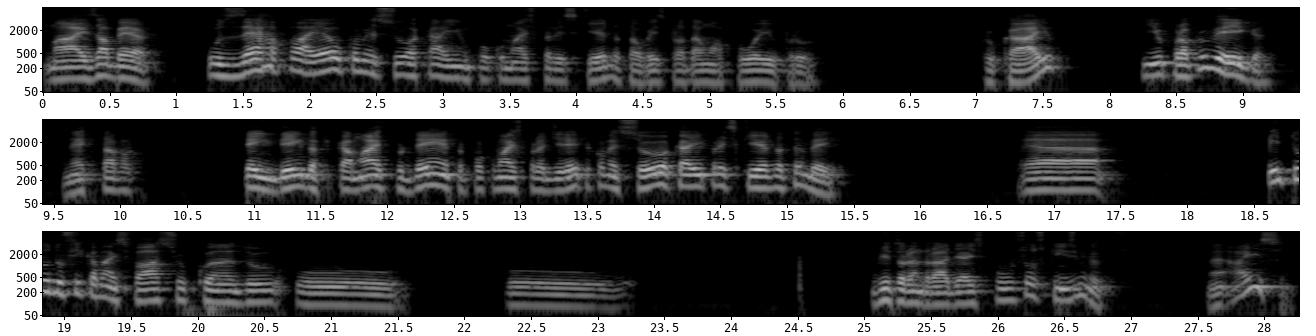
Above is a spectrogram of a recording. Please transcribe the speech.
mais aberto. O Zé Rafael começou a cair um pouco mais pela esquerda, talvez para dar um apoio para o Caio, e o próprio Veiga, né, que estava tendendo a ficar mais por dentro, um pouco mais para a direita, começou a cair para a esquerda também. É... E tudo fica mais fácil quando o, o Vitor Andrade é expulso aos 15 minutos. Né? Aí sim,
